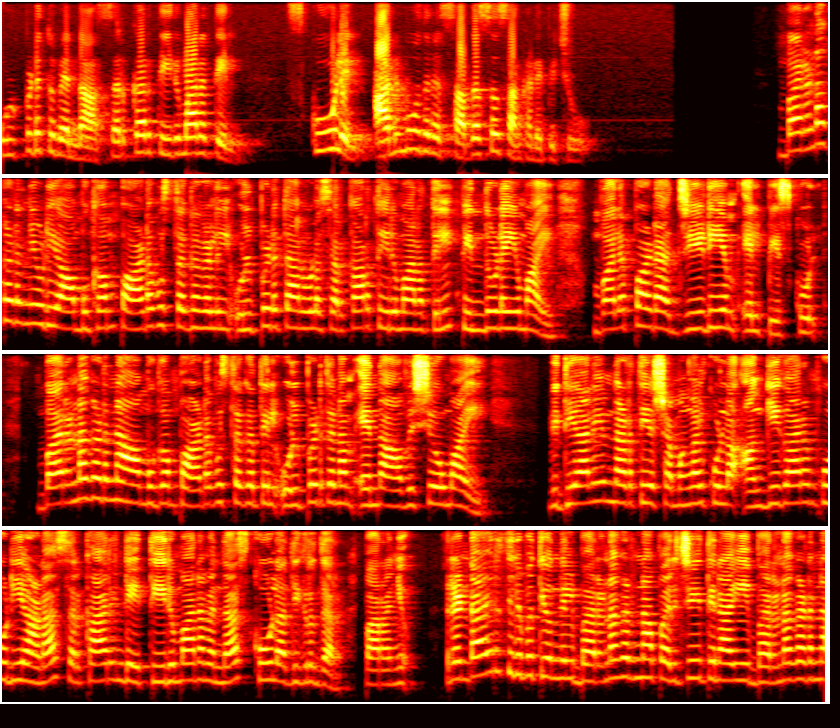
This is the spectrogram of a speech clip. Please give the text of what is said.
ഉൾപ്പെടുത്തുമെന്ന സർക്കാർ തീരുമാനത്തിൽ സ്കൂളിൽ അനുമോദന സദസ്സ് സംഘടിപ്പിച്ചു. ഭരണഘടനയുടെ ആമുഖം പാഠപുസ്തകങ്ങളിൽ ഉൾപ്പെടുത്താനുള്ള സർക്കാർ തീരുമാനത്തിൽ പിന്തുണയുമായി Valappad G D M L P school. ഭരണഘടന ആമുഖം പാഠപുസ്തകത്തിൽ ഉൾപ്പെടുത്തണം എന്ന ആവശ്യവുമായി വിദ്യാലയം നടത്തിയ ശ്രമങ്ങൾക്കുള്ള അംഗീകാരം കൂടിയാണ് സർക്കാരിന്റെ തീരുമാനമെന്ന് സ്കൂൾ അധികൃതർ പറഞ്ഞു. രണ്ടായിരത്തി ഇരുപത്തിയൊന്നിൽ ഭരണഘടനാ പരിചയത്തിനായി ഭരണഘടന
